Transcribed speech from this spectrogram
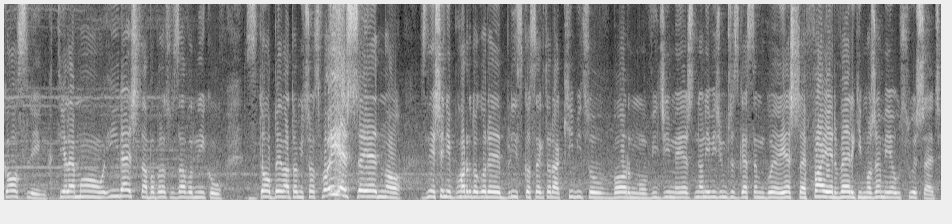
Gosling, Tielemont i reszta po prostu zawodników zdobywa to mistrzostwo. I jeszcze jedno zniesienie pucharu do góry blisko sektora kibiców Bournemouth widzimy, jeszcze, no nie widzimy przez gestem mgły, jeszcze fajerwerki, możemy je usłyszeć.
